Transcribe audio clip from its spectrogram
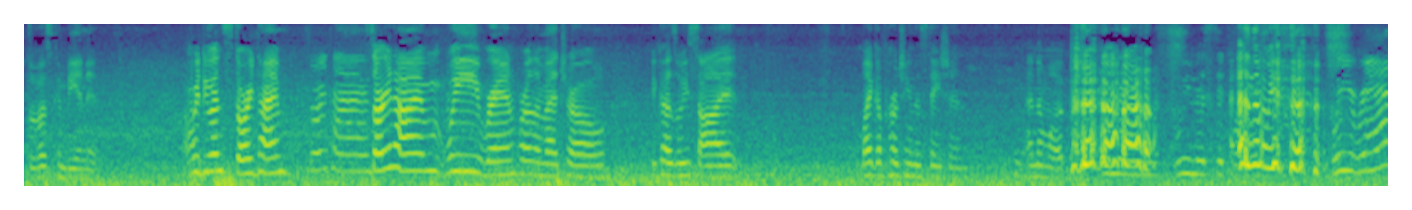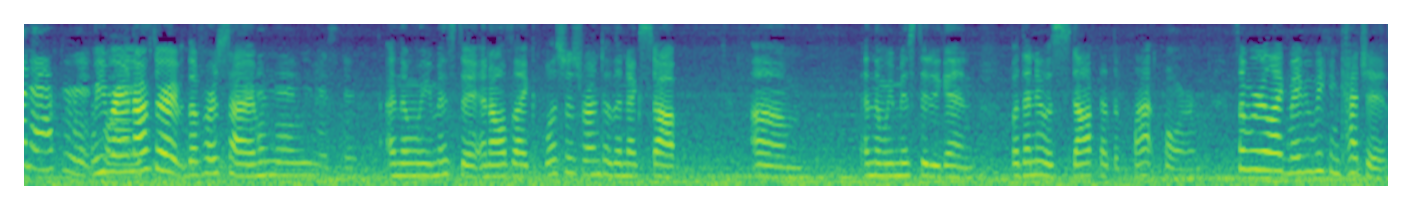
Both of us can be in it. Are we doing story time? Story time. Story time. We ran for the metro because we saw it like approaching the station. And then what? And then we missed it. And then we we ran after it. we ran after it the first time. And then we missed it. and then we missed it and i was like let's just run to the next stop um, and then we missed it again but then it was stopped at the platform so we were like maybe we can catch it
